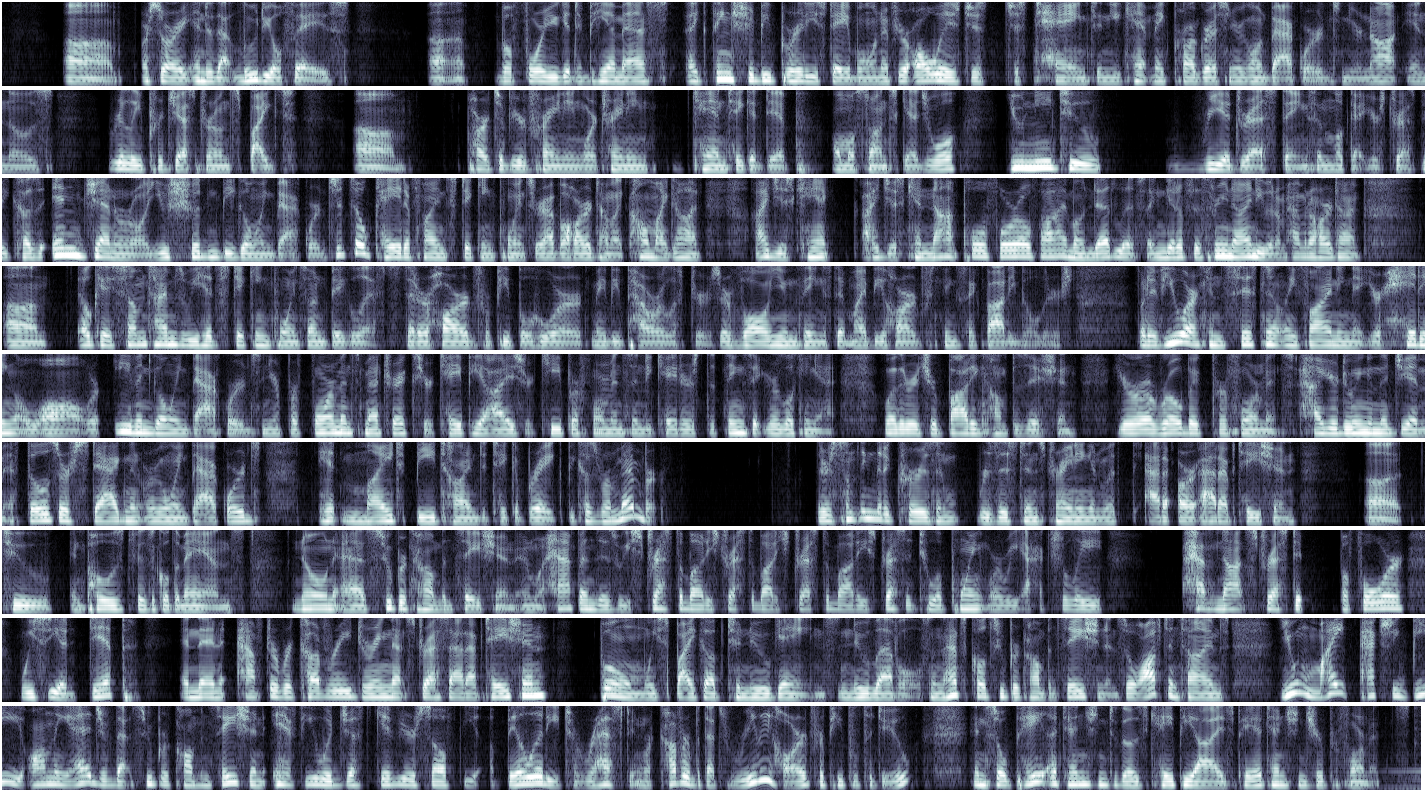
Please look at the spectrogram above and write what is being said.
um, or sorry, into that luteal phase, uh, before you get to PMS, like things should be pretty stable. And if you're always just just tanked and you can't make progress and you're going backwards and you're not in those really progesterone spiked um, parts of your training where training can take a dip almost on schedule, you need to readdress things and look at your stress because in general you shouldn't be going backwards. It's okay to find sticking points or have a hard time like oh my god i just can't i just cannot pull 405 on deadlifts i can get up to 390 but i'm having a hard time. Um, okay sometimes we hit sticking points on big lifts that are hard for people who are maybe power lifters or volume things that might be hard for things like bodybuilders but if you are consistently finding that you're hitting a wall or even going backwards in your performance metrics, your KPIs, your key performance indicators, the things that you're looking at, whether it's your body composition, your aerobic performance, how you're doing in the gym, if those are stagnant or going backwards, it might be time to take a break. Because remember, there's something that occurs in resistance training and with ad- our adaptation uh, to imposed physical demands known as supercompensation. And what happens is we stress the body, stress the body, stress the body, stress it to a point where we actually have not stressed it before. We see a dip. And then after recovery during that stress adaptation, boom, we spike up to new gains, new levels. And that's called supercompensation. And so oftentimes you might actually be on the edge of that supercompensation if you would just give yourself the ability to rest and recover. But that's really hard for people to do. And so pay attention to those KPIs, pay attention to your performance.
